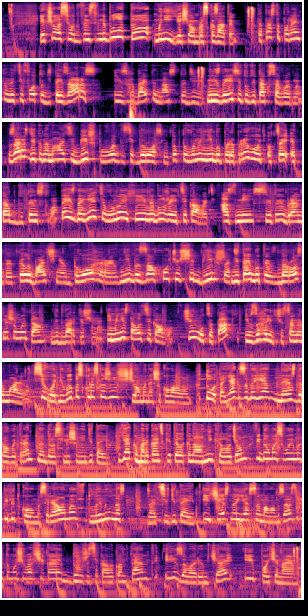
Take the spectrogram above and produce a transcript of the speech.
Якщо у вас цього в дитинстві не було, то мені є що вам розказати. Та просто погляньте на ці фото дітей зараз. І згадайте нас тоді. Мені здається, тут і так все видно. Зараз діти намагаються більш поводитися як дорослі, тобто вони ніби перепригують оцей етап дитинства. Та й здається, воно їх і не дуже і цікавить. А змі, світові бренди, телебачення, блогери ніби заохочують ще більше дітей бути дорослішими та відвертішими. І мені стало цікаво, чому це так, і взагалі чи це нормально. Сьогодні в випуску розкажу, що мене шокувало. Хто та як задає нездоровий тренд на дорослішання дітей. Як американський телеканал Nickelodeon, відомий своїми підлітковими серіалами, вплинув на сексуалізацію дітей. І чесно, я сама вам заздрю, тому що вас чекає дуже цікавий контент. І заварюємо чай і починаємо.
